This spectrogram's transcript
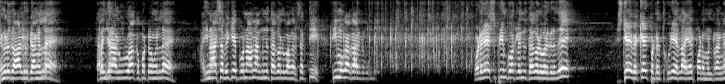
எங்களுக்கு ஆள் இருக்காங்கல்ல. கலைஞரால் உருவாக்கப்பட்டவங்கல்ல. ஐநா சபைக்கே போனாலும் அங்கேருந்து தகவல் வாங்குற சக்தி திமுக காரனுக்கு உண்டு. உடனே சுப்ரீம் கோர்ட்லேருந்து தகவல் வருகிறது. ஸ்டே வெக்கேட் பண்ணுறதுக்குரிய எல்லா ஏற்பாடும் பண்ணுறாங்க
